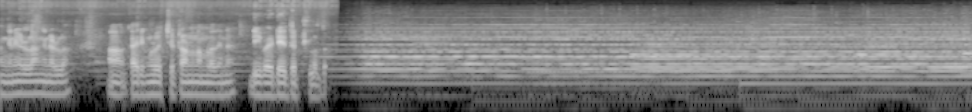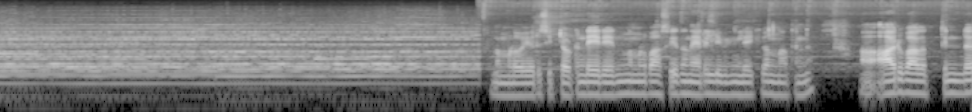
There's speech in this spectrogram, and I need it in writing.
അങ്ങനെയുള്ള അങ്ങനെയുള്ള കാര്യങ്ങൾ വെച്ചിട്ടാണ് നമ്മളതിനെ ഡിവൈഡ് ചെയ്തിട്ടുള്ളത്. നമ്മൾ ഈ ഒരു സിറ്റ് ഔട്ടിന്റെ ഏരിയയിൽ നിന്ന് നമ്മൾ പാസ് ചെയ്ത് നേരെ ലിവിങ്ങിലേക്ക് വന്നാൽ തന്നെ ആ ഒരു ഭാഗത്തിന്റെ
